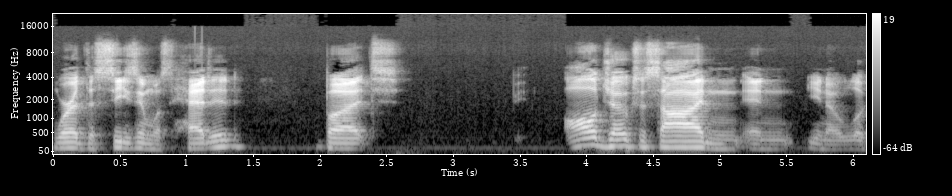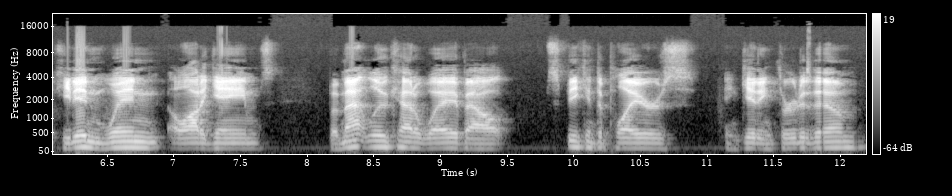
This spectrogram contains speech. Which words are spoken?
where the season was headed, but all jokes aside, and, and you know, look, he didn't win a lot of games, but Matt Luke had a way about speaking to players and getting through to them,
